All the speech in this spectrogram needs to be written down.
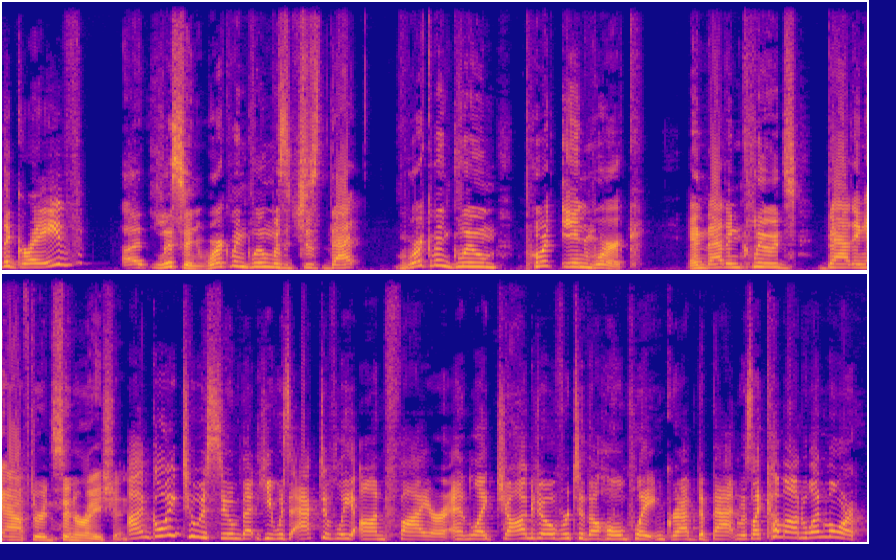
the grave? Uh, listen, Workman Gloom was just that. Workman Gloom put in work, and that includes batting after incineration. I'm going to assume that he was actively on fire and, like, jogged over to the home plate and grabbed a bat and was like, come on, one more.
